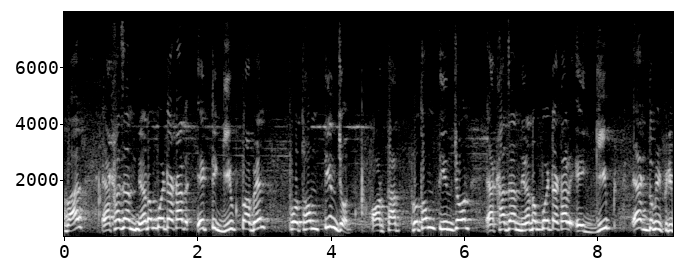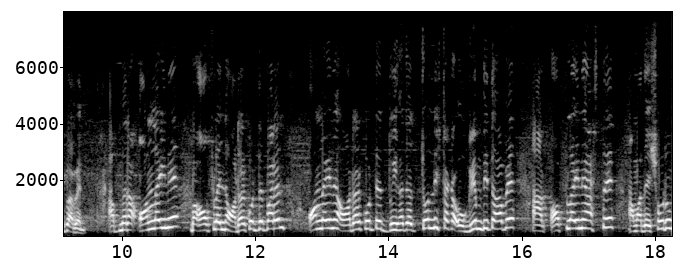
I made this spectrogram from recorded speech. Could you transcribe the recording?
আবার এক হাজার নিরানব্বই টাকার একটি গিফট পাবেন প্রথম তিনজন, অর্থাৎ প্রথম তিনজন এক হাজার নিরানব্বই টাকার এই গিফট একদমই ফ্রি পাবেন। আপনারা অনলাইনে বা অফলাইনে অর্ডার করতে পারেন। অনলাইনে অর্ডার করতে দুই হাজার চল্লিশ টাকা অগ্রিম দিতে হবে। আর অফলাইনে আসতে আমাদের শোরুম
